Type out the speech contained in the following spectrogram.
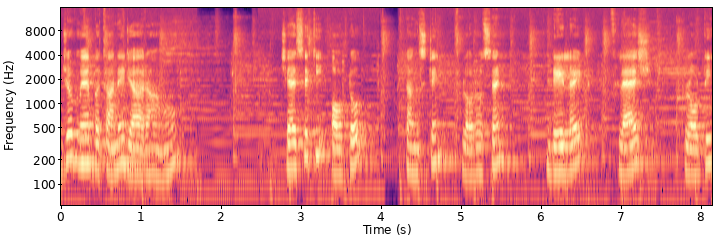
जो मैं बताने जा रहा हूँ। जैसे कि auto tungsten fluorescent daylight flash, फ्लोटी,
